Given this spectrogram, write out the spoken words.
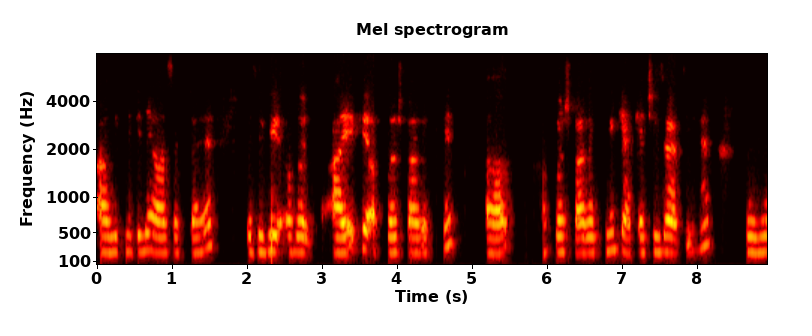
आ, लिखने के लिए आ सकता है। जैसे कि अगर आए कि अपकर्ष कारक के अपकर्ष कारक में क्या क्या चीज़ें आती हैं तो वो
